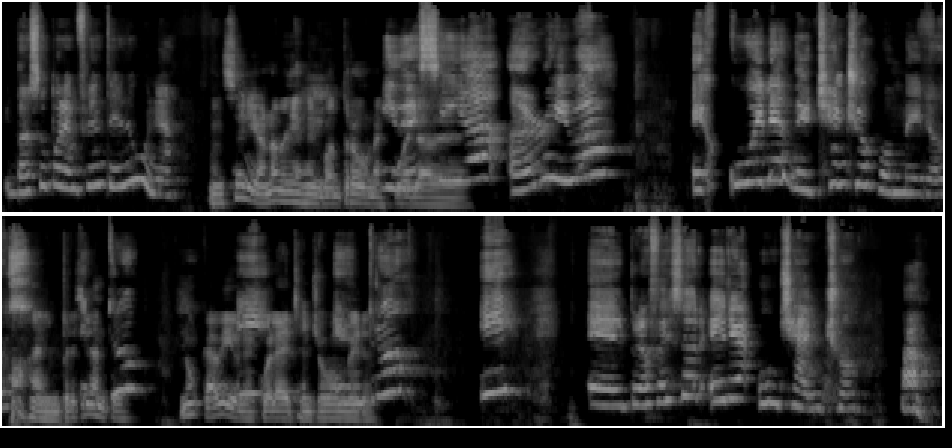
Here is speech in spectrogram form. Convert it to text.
y pasó por enfrente de una. ¿En serio? No me digas que encontró una Y escuela de... decía arriba, escuela de chanchos bomberos. Ah, impresionante. Nunca vi una escuela de chancho bomberos. Entró y el profesor era un chancho. Ah,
